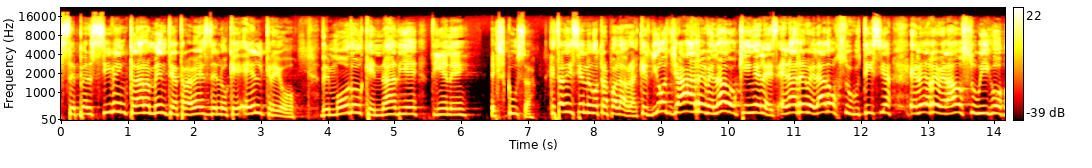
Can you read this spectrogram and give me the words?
se perciben claramente a través de lo que Él creó, de modo que nadie tiene excusa. ¿Qué está diciendo en otras palabras? Que Dios ya ha revelado quién Él es. Él ha revelado su justicia. Él ha revelado su Hijo.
